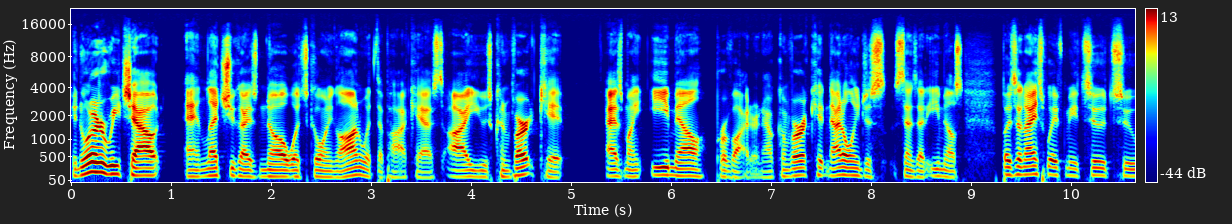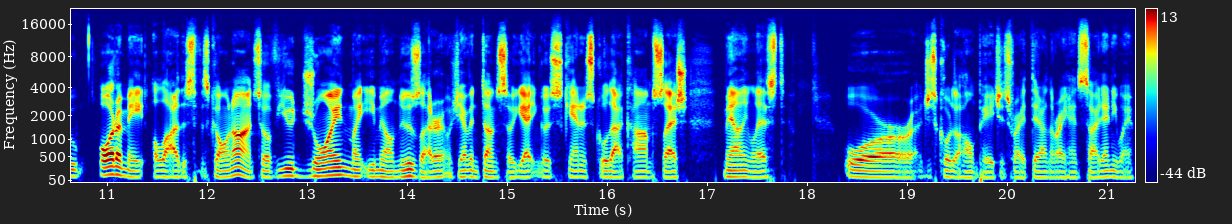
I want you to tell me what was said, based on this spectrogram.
In order to reach out and let you guys know what's going on with the podcast, I use ConvertKit as my email provider. Now, ConvertKit not only just sends out emails, but it's a nice way for me too to automate a lot of the stuff that's going on. So if you join my email newsletter, which you haven't done so yet, you can go to scannerschool.com slash mailing list or just go to the homepage. It's right there on the right hand side anyway.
